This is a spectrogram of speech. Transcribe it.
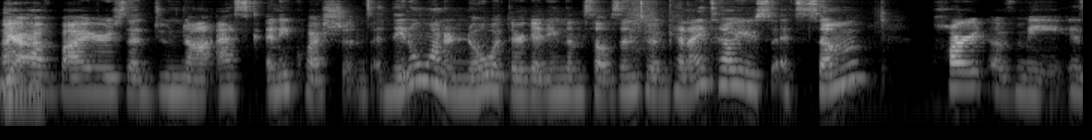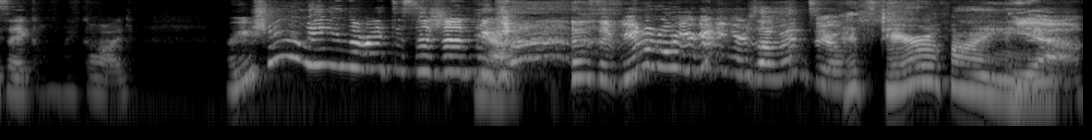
Yeah. I have buyers that do not ask any questions and they don't want to know what they're getting themselves into. And can I tell you, some part of me is like, oh my God, are you sure you're making the right decision? Yeah. Because if you don't know what you're getting yourself into, it's terrifying yeah,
